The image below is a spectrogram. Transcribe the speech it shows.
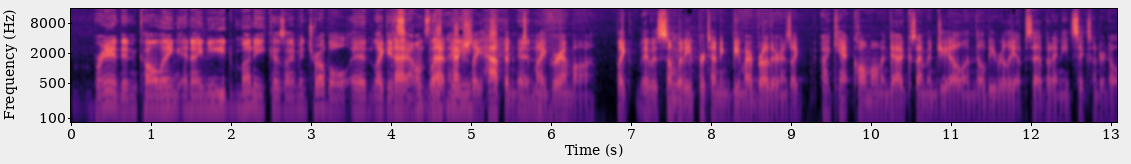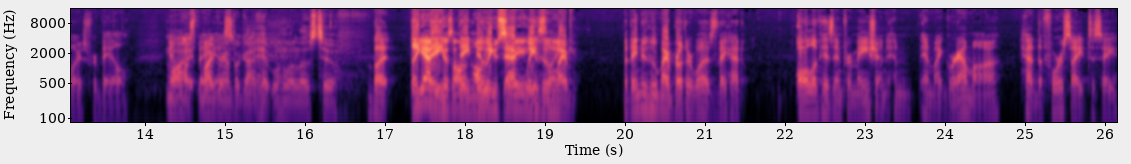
Brandon calling and I need money because I'm in trouble," and like it that, sounds that like me. actually happened to my grandma. Like it was somebody pretending to be my brother, and it's like I can't call mom and dad because I'm in jail, and they'll be really upset. But I need six hundred dollars for bail. In my, Las my grandpa got hit with one of those too. But like Yeah, they, because all- they all knew you exactly is, who my but they knew who my brother was. They had all of his information and and my grandma had the foresight to say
